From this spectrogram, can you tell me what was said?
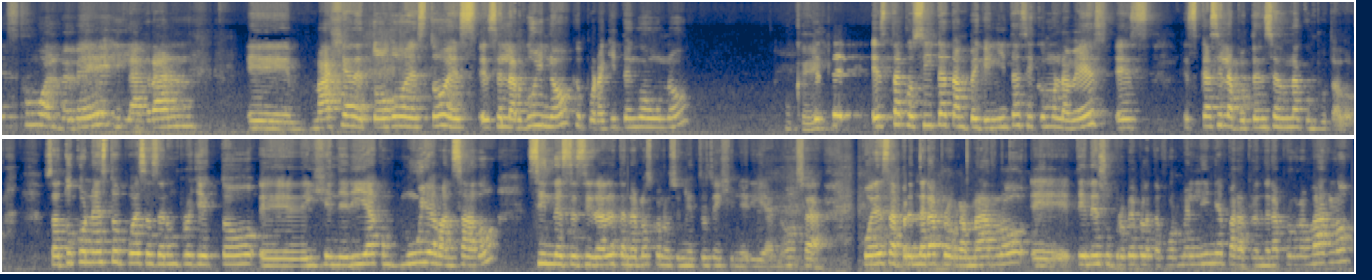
es como el bebé y la gran eh, magia de todo esto es, es, el Arduino, que por aquí tengo uno. Okay. Este, esta cosita tan pequeñita, así como la ves, es, es casi la potencia de una computadora. O sea, tú con esto puedes hacer un proyecto eh, de ingeniería muy avanzado sin necesidad de tener los conocimientos de ingeniería, ¿no? O sea, puedes aprender a programarlo, eh, tiene su propia plataforma en línea para aprender a programarlo,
